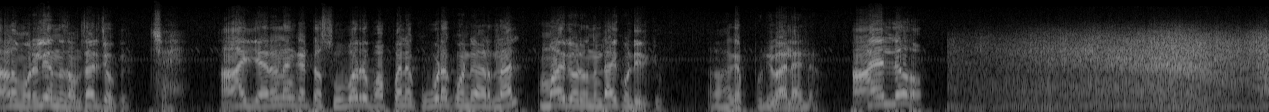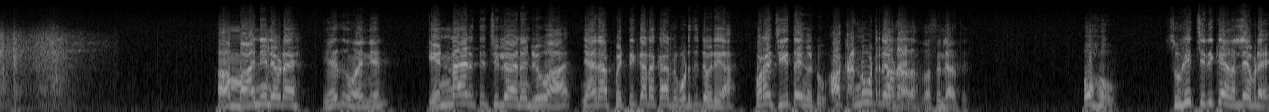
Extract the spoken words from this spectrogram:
നാളെ മുരളി ഒന്ന് സംസാരിച്ചു നോക്ക്. ആ എരണം കെട്ട സുവർ പപ്പനെ കൂടെ കൊണ്ട് നടന്നാൽ അമ്മാതിരി ഓരോന്ന് ഉണ്ടായിക്കൊണ്ടിരിക്കും. ആകെ പുലിവാലല്ലോ ആയല്ലോ. ആ മാന്യൻ എവിടെ? ഏത് മാന്യൻ? എണ്ണായിരത്തി ചില്ലാനം രൂപ ഞാൻ ആ പെട്ടിക്കടക്കാരന് കൊടുത്തിട്ട് വരിക. കുറെ ചീത്തയും കിട്ടു. ആ കണ്ണുകൂട്ടനെ? അതാ, ബസിന്റെ അകത്ത് ഓഹോ സുഖിച്ചിരിക്കുകയാണല്ലേ ഇവിടെ?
